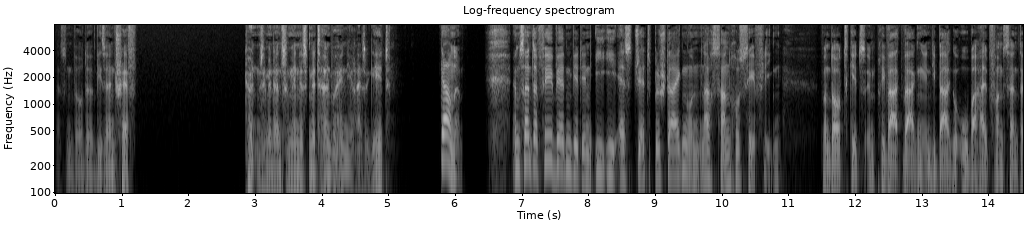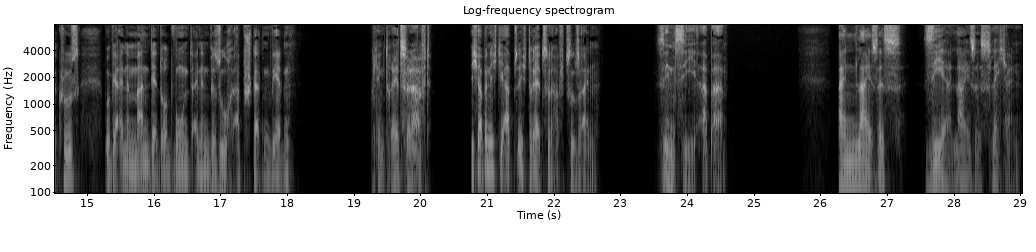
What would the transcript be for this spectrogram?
lassen würde wie sein Chef. Könnten Sie mir dann zumindest mitteilen, wohin die Reise geht? Gerne. Im Santa Fe werden wir den IIS-Jet besteigen und nach San Jose fliegen. Von dort geht's im Privatwagen in die Berge oberhalb von Santa Cruz, wo wir einem Mann, der dort wohnt, einen Besuch abstatten werden. Klingt rätselhaft. Ich habe nicht die Absicht, rätselhaft zu sein. Sind Sie aber. Ein leises, sehr leises Lächeln.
